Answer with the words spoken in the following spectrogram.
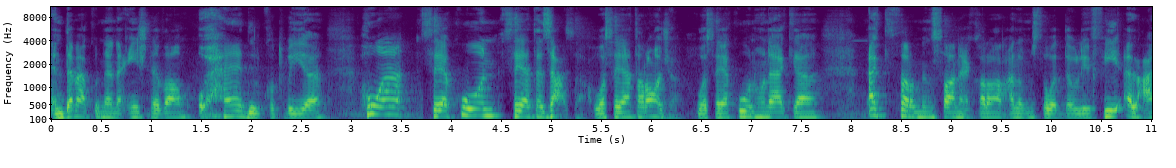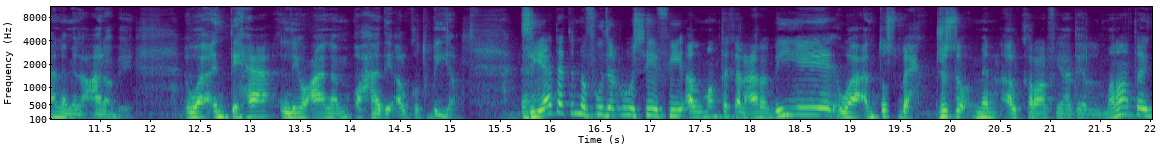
عندما كنا نعيش نظام أحادي القطبية هو سيكون سيتزعزع وسيتراجع وسيكون هناك أكثر من صانع قرار على المستوى الدولي في العالم العربي. وانتهاء لعالم أحادي القطبية زيادة النفوذ الروسي في المنطقة العربية وأن تصبح جزء من القرار في هذه المناطق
